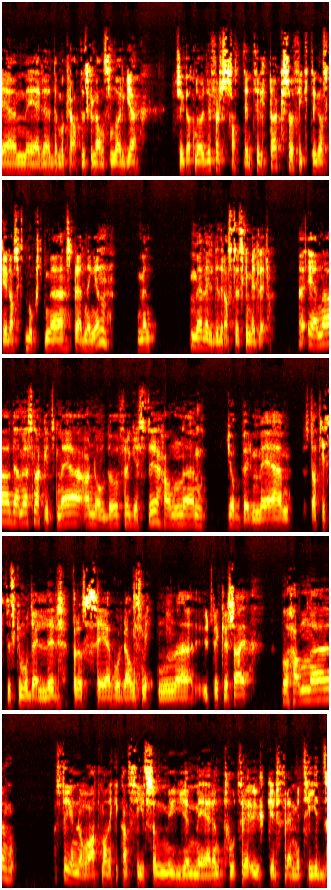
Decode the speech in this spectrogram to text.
eh, mer demokratiske land som Norge. Slik at når de først satte inn tiltak, så fikk de ganske raskt bukt med spredningen, men med veldig drastiske midler. En av dem jeg snakket med, Arnoldo Fregesti, han eh, jobber med statistiske modeller for å se hvordan smitten eh, utvikler seg. Og han sier nå at man ikke kan si så mye mer enn to-tre uker frem i tid.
